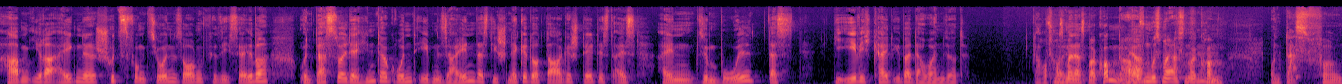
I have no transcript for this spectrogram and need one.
haben ihre eigene Schutzfunktion, sorgen für sich selber. Und das soll der Hintergrund eben sein, dass die Schnecke dort dargestellt ist als ein Symbol, das die Ewigkeit überdauern wird. Darauf Toll. muss man erstmal kommen. Darauf ja? muss man erstmal mhm. kommen. Und das vor,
